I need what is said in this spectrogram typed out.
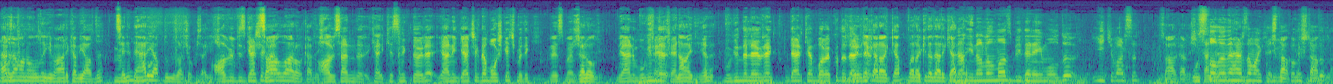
her zaman olduğu gibi harika bir avdı. Senin de her yaptığımız av çok güzel geçiyor. Abi biz gerçekten Sağ ol var ol kardeşim. Abi sen de ke- kesinlikle öyle. Yani gerçekten boş geçmedik resmen. Güzel oldu. Yani bugün Fe- de fenaydı değil mi? bugün de levrek derken barakuda derken Levrek ararken, barakıda derken. inan- inanılmaz bir deneyim oldu. İyi ki varsın. Sağ ol kardeşim. sen de- Ustalığını her zamanki gibi Estağfurullah, konuşturdun. estağfurullah.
